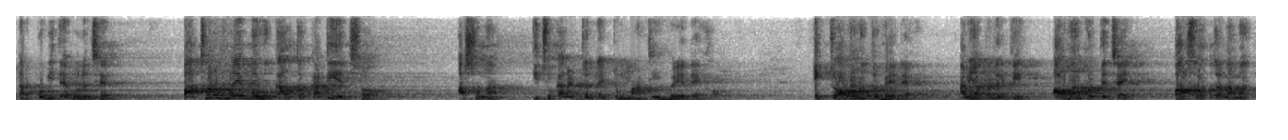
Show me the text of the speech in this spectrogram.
তার কবিতায় বলেছেন, পাথর হয়ে বহুকাল তো কাটিয়েছ, আসো না কিছু কালের জন্য একটু মাটি হয়ে দেখো। একটু অবনত হয়ে দেখো। আমি আপনাদেরকে আহ্বান করতে চাই, পাঁচ নামাজ,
